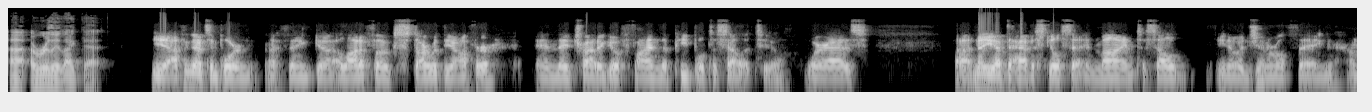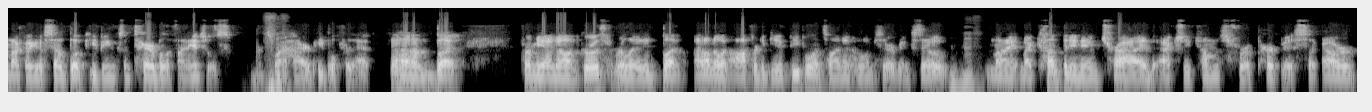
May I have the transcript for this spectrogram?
uh, I really like that. Yeah, I think that's important. I think uh, a lot of folks start with the offer and they try to go find the people to sell it to. Whereas uh, now you have to have a skill set in mind to sell, you know, a general thing. I'm not going to go sell bookkeeping because I'm terrible at financials. That's why I hire people for that. Um, but for me, I know I'm growth related, but I don't know what offer to give people until I know who I'm serving. So mm-hmm. my my company name Tribe actually comes for a purpose. Like our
